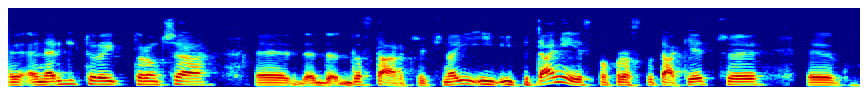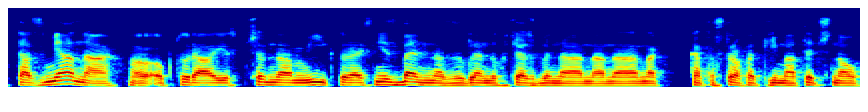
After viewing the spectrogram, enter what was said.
Y, energii, której, którą trzeba y, dostarczyć. No i, i pytanie jest po prostu takie, czy ta zmiana, o, o, która jest przed nami, która jest niezbędna ze względu chociażby na, na, na, na katastrofę klimatyczną,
